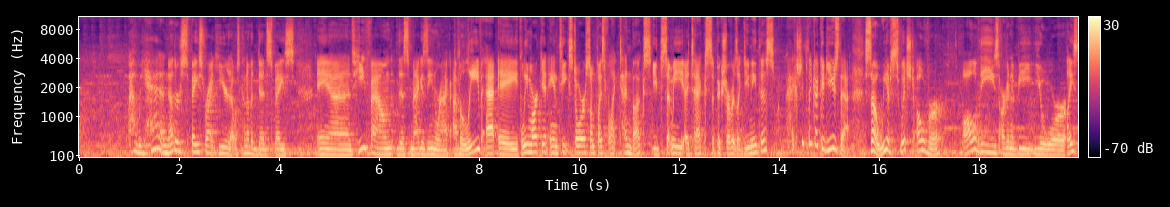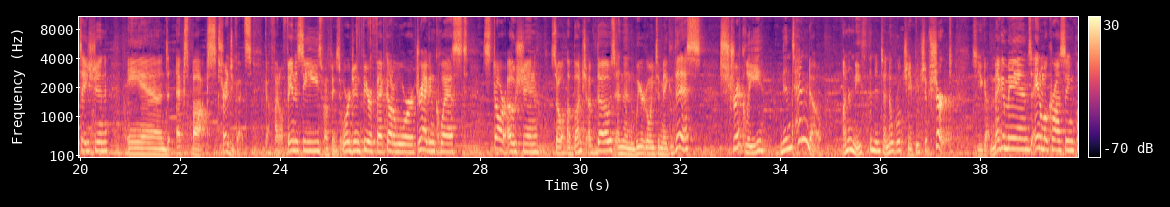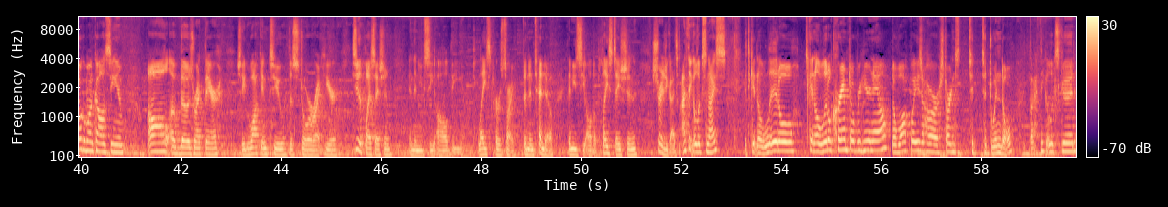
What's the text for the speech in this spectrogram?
Wow, we had another space right here that was kind of a dead space. And he found this magazine rack, I believe, at a flea market antique store, someplace for like 10 bucks. He sent me a text, a picture of it. It's like, Do you need this? I actually think I could use that. So we have switched over. All of these are going to be your PlayStation and Xbox strategy guides. You got Final Fantasies, Final Fantasy Origin, Fear Effect, God of War, Dragon Quest, Star Ocean. So a bunch of those, and then we are going to make this strictly Nintendo underneath the Nintendo World Championship shirt. So you got Mega Man's, Animal Crossing, Pokemon Colosseum, all of those right there. So you'd walk into the store right here, see the PlayStation, and then you'd see all the place or sorry, the Nintendo. Then you'd see all the PlayStation strategy guides. I think it looks nice. It's getting a little it's getting a little cramped over here now. The walkways are starting to, to dwindle, but I think it looks good.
